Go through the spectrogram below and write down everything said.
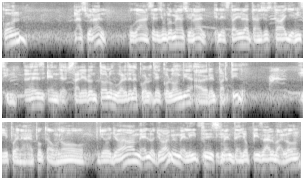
con Nacional. Jugaban Selección Colombia Nacional. El estadio del Atanasio estaba llenísimo. Entonces en- salieron todos los jugadores de, la, de Colombia a ver el partido. Y pues en la época uno, yo, yo daba melo, yo daba mi melito, Sí, sí. simplemente yo pisaba el balón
